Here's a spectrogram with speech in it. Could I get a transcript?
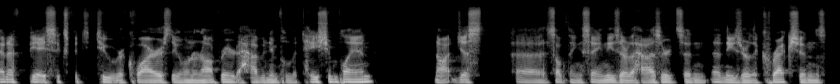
NFPA 652 requires the owner and operator to have an implementation plan, not just uh, something saying these are the hazards and, and these are the corrections.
